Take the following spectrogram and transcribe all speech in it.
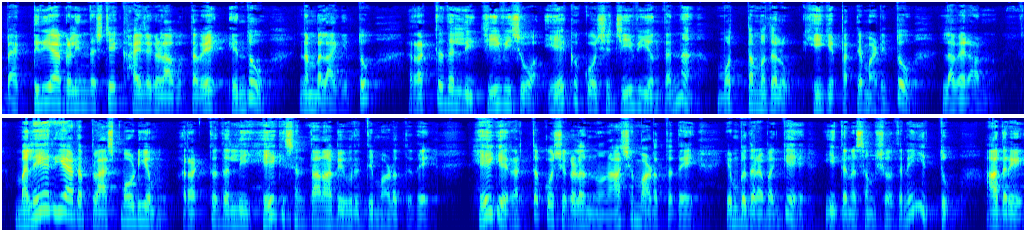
ಬ್ಯಾಕ್ಟೀರಿಯಾಗಳಿಂದಷ್ಟೇ ಕಾಯಿಲೆಗಳಾಗುತ್ತವೆ ಎಂದು ನಂಬಲಾಗಿತ್ತು. ರಕ್ತದಲ್ಲಿ ಜೀವಿಸುವ ಏಕಕೋಶ ಜೀವಿಯೊಂದನ್ನು ಮೊತ್ತ ಮೊದಲು ಹೀಗೆ ಪತ್ತೆ ಮಾಡಿದ್ದು ಲವೆರಾನ್. ಮಲೇರಿಯಾದ ಪ್ಲಾಸ್ಮೋಡಿಯಂ ರಕ್ತದಲ್ಲಿ ಹೇಗೆ ಸಂತಾನಾಭಿವೃದ್ಧಿ ಮಾಡುತ್ತದೆ? ಹೇಗೆ ರಕ್ತಕೋಶಗಳನ್ನು ನಾಶ ಮಾಡುತ್ತದೆ ಎಂಬುದರ ಬಗ್ಗೆ ಈತನ ಸಂಶೋಧನೆ ಇತ್ತು. ಆದರೆ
